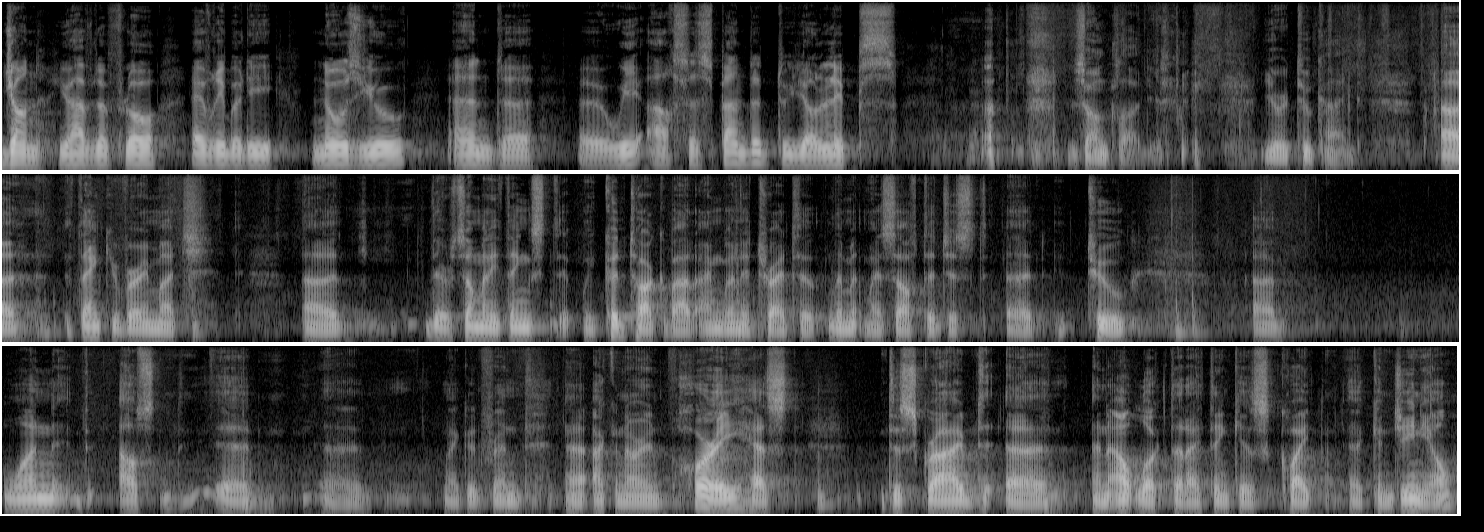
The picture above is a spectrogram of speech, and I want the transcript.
John, you have the floor. Everybody knows you, and uh, uh, we are suspended to your lips. Jean-Claude, you're too kind. Uh, thank you very much. Uh, there are so many things that we could talk about. I'm going to try to limit myself to just uh, two. Uh, one, I'll, my good friend uh, Akinari Horii has described uh, an outlook that I think is quite uh, congenial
